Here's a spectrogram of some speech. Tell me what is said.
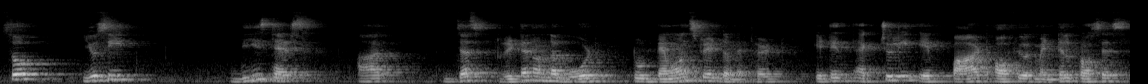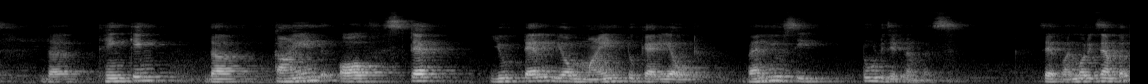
so you see these steps are just written on the board to demonstrate the method. It is actually a part of your mental process, the thinking, the kind of step you tell your mind to carry out when you see two digit numbers. Say one more example.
